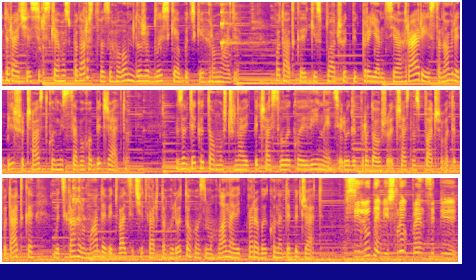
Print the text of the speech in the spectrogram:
До речі, сільське господарство загалом дуже близьке Буцькій громаді. Податки, які сплачують підприємці аграрії, становлять більшу частку місцевого бюджету. Завдяки тому, що навіть під час великої війни ці люди продовжують чесно сплачувати податки, Буцька громада від 24 лютого змогла навіть перевиконати бюджет. Всі люди війшли, в принципі,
